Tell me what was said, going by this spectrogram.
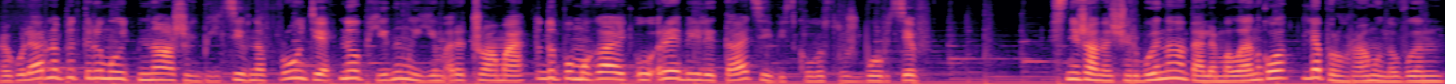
Регулярно підтримують наших бійців на фронті необхідними їм речами та допомагають у реабілітації військовослужбовців. Сніжана Щербина, Наталя Маленко для програми новин.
